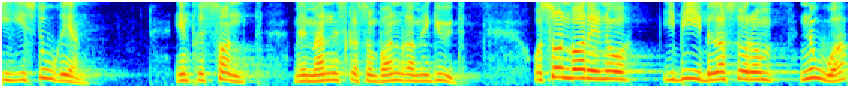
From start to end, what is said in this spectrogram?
i historien. Interessant med mennesker som vandrer med Gud. Og Sånn var det nå i Bibelen. Da står det om Noah.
